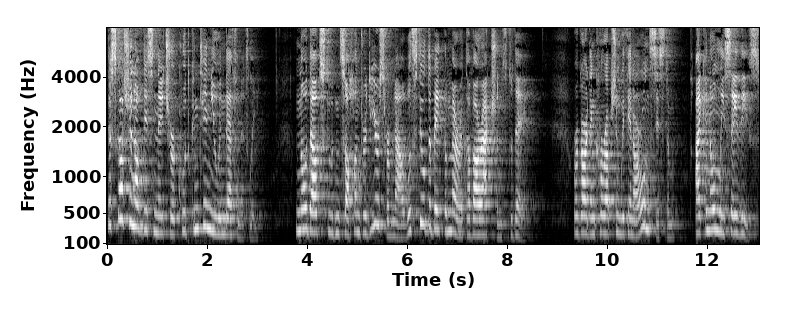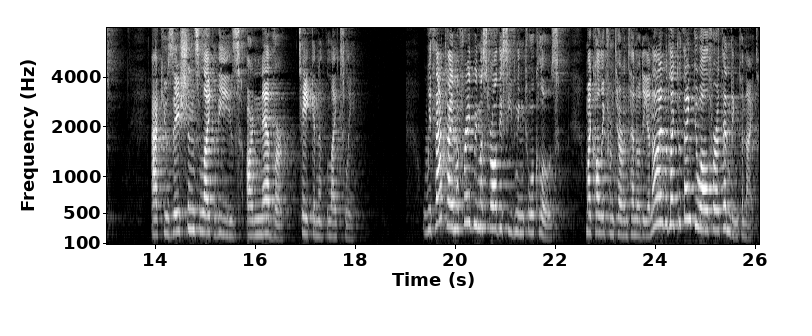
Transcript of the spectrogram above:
Discussion of this nature could continue indefinitely. No doubt students a hundred years from now will still debate the merit of our actions today. Regarding corruption within our own system, I can only say this. Accusations like these are never taken lightly. With that, I am afraid we must draw this evening to a close. My colleague from Tarantino D and I would like to thank you all for attending tonight.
